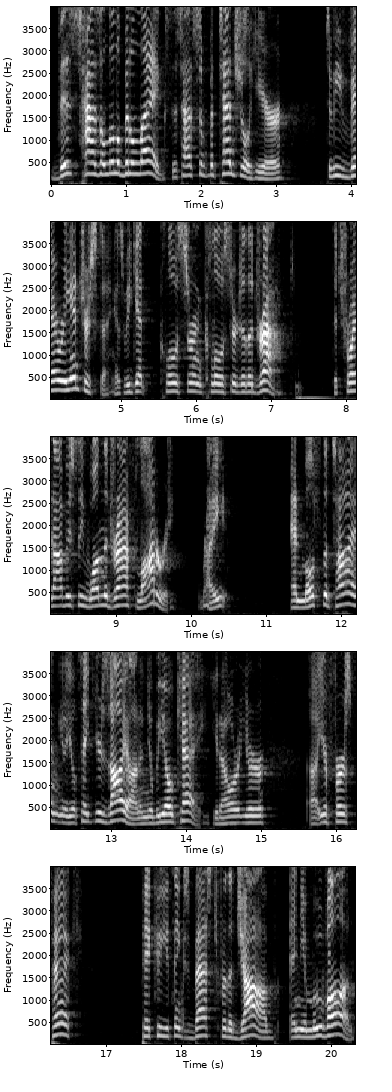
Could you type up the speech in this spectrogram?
This has a little bit of legs. This has some potential here to be very interesting as we get closer and closer to the draft. Detroit obviously won the draft lottery, right? And most of the time, you know, you'll take your Zion and you'll be okay, you know, or your uh, your first pick, pick who you think's best for the job, and you move on.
